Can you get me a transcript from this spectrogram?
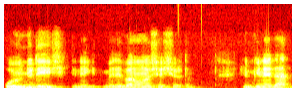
oyuncu değişikliğine gitmedi. Ben ona şaşırdım. Çünkü neden?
